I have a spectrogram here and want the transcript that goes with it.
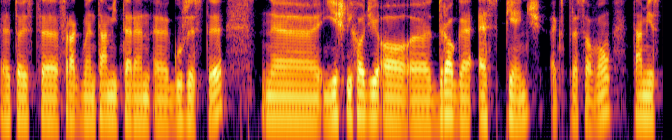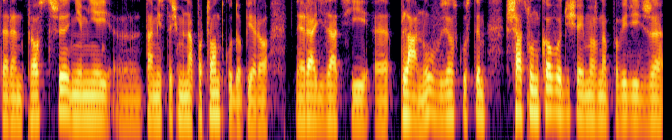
E, to jest e, fragmentami teren e, górzysty. E, jeśli chodzi o e, drogę S5 ekspresową, tam jest teren prostszy, niemniej tam jesteśmy na początku dopiero realizacji planów. W związku z tym szacunkowo dzisiaj można powiedzieć, że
